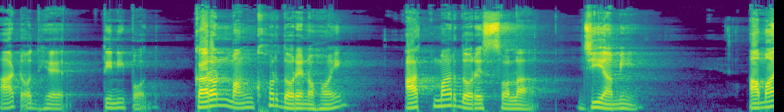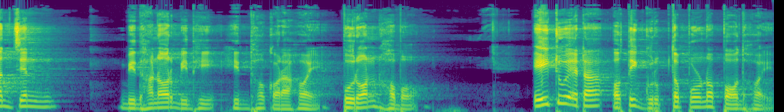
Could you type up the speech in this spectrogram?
আঠ অধ্যায়ৰ তিনি পদ। কাৰণ মাংসৰ দৰে নহয় আত্মাৰ দৰে চলা যি আমি। আমাত যেন বিধানৰ বিধি সিদ্ধ কৰা হয় পূৰণ হ'ব। এইটো এটা অতি গুৰুত্বপূৰ্ণ পদ হয়।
